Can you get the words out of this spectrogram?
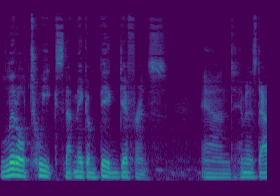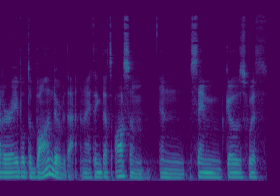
little tweaks that make a big difference. And him and his dad are able to bond over that and i think that's awesome. And same goes with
